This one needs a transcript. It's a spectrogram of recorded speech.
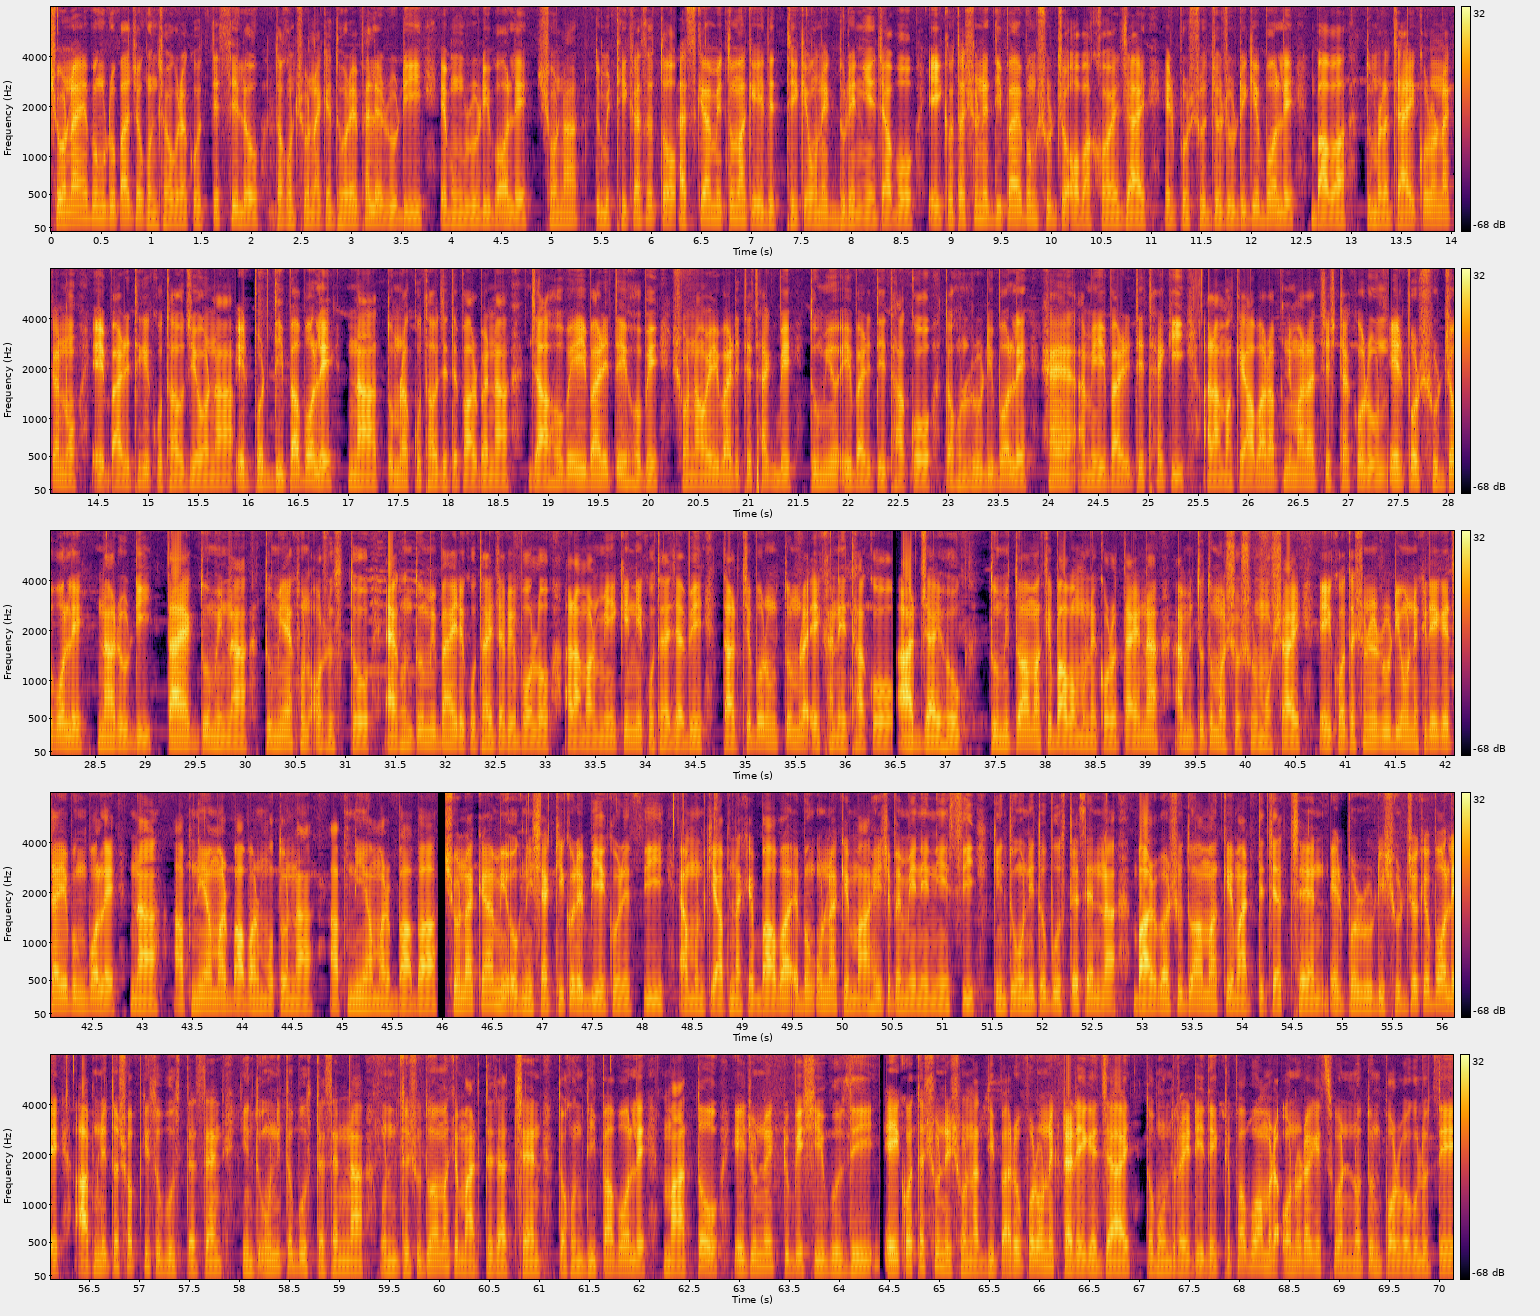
সোনা এবং রূপা যখন ঝগড়া করতেছিল, তখন সোনাকে ধরে ফেলে রুডি এবং রুডি বলে, সোনা, তুমি ঠিক আছে তো? আজকে আমি তোমাকে এদের থেকে অনেক দূরে নিয়ে যাব। এই কথা শুনে দীপা এবং সূর্য অবাক হয়ে যায়। এরপর সূর্য রুডিকে বলে, বাবা, তোমরা যাই করো না কেন? এই বাড়ি থেকে কোথাও যেও না। এরপর দীপা বলে, না, তোমরা কোথাও যেতে পারবে না। যা হবে এই বাড়িতেই হবে। সোনাও এই বাড়িতে থাকবে, তুমিও এই বাড়িতেই থাকো। তখন রুডি বলে হ্যাঁ আমি এই বাড়িতে থাকি, আর আমাকে আবার আপনি মারার চেষ্টা করুন। এরপর সূর্য বলে, না রুডি, তা একদমই না। তুমি এখন অসুস্থ। এখন তুমি বাইরে কোথায় যাবে বলো? আর আমার মেয়েকে নিয়ে কোথায় যাবে? তার চেয়ে বরং তোমরা এখানে থাকো। আর যাই হোক তুমি তো আমাকে বাবা মনে করো, তাই না? আমি তো তোমার শ্বশুর মশাই এই কথা শুনে রুডি অনেক রেগে যায় এবং বলে, না, আপনি আমার বাবার মতো না। আপনি আমার বাবা। সোনাকে আমি অগ্নিসাক্ষী করে বিয়ে করেছি। এমনকি আপনাকে বাবা এবং ওনাকে মা হিসেবে মেনে নিয়েছি। কিন্তু উনি তো বুঝতেছেন না, বারবার শুধু আমাকে মারতে চাচ্ছেন এরপর রুডি সূর্যকে বলে, আপনি তো সব কিছু বুঝতেছেন, কিন্তু উনি তো বুঝতেছেন না। উনি তো শুধু আমাকে মারতে যাচ্ছেন। তখন দীপা বলে, মা তো এই জন্য একটু বেশি বুঝি। এই কথা শুনে সোনা দীপার উপর অনেকটা রেগে যায়। তো বন্ধুরা এটি দেখতে পাবো। আমরা অনুরাগ এক্সপোর নতুন পর্বগুলোতে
